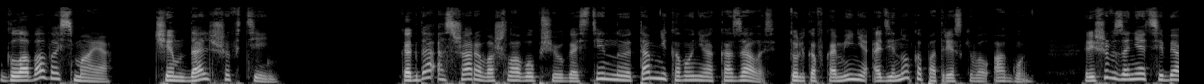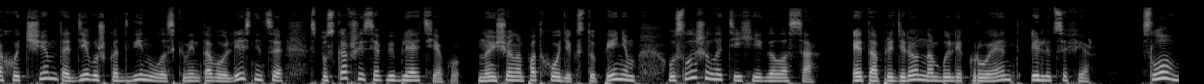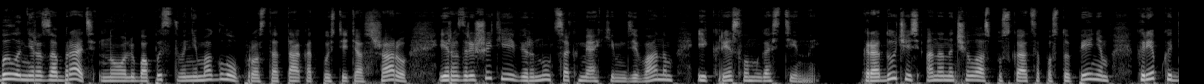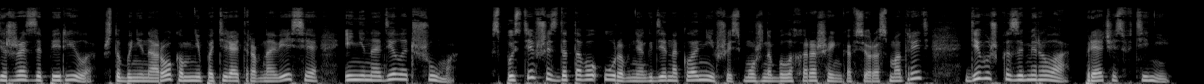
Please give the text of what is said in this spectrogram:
Глава восьмая. Чем дальше в тень. Когда Асшара вошла в общую гостиную, там никого не оказалось, только в камине одиноко потрескивал огонь. Решив занять себя хоть чем-то, девушка двинулась к винтовой лестнице, спускавшейся в библиотеку, но еще на подходе к ступеням услышала тихие голоса. Это определенно были Круэнт и Люцифер. Слов было не разобрать, но любопытство не могло просто так отпустить Асшару и разрешить ей вернуться к мягким диванам и креслам гостиной. Крадучись, она начала спускаться по ступеням, крепко держась за перила, чтобы ненароком не потерять равновесие и не наделать шума. Спустившись до того уровня, где, наклонившись, можно было хорошенько все рассмотреть, девушка замерла, прячась в тени.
